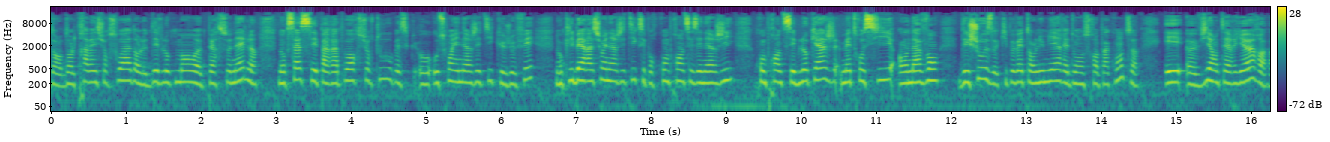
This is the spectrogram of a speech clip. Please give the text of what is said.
dans, dans le travail sur soi, dans le développement euh, personnel. Donc ça, c'est par rapport surtout parce aux, aux soins énergétiques que je fais. Donc libération énergétique, c'est pour comprendre ses énergies, comprendre ses blocages, mettre aussi en avant des choses qui peuvent être en lumière et dont on se rend pas compte. Et vie antérieure,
